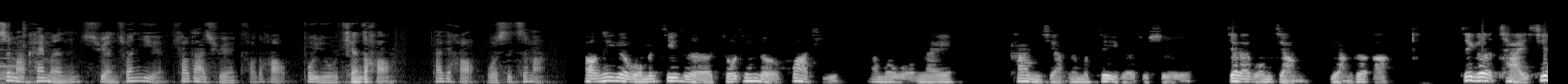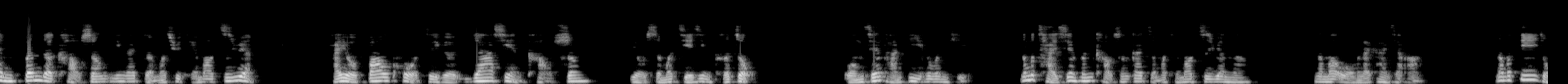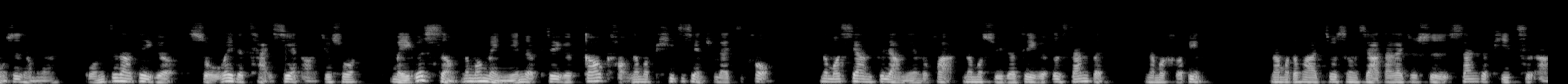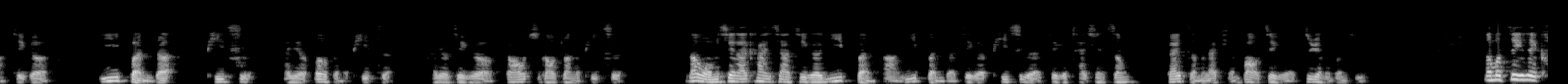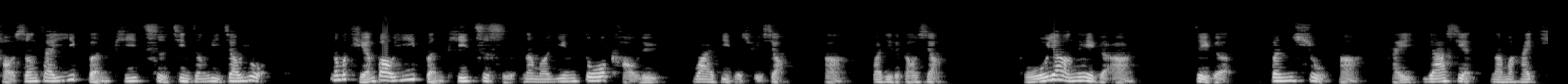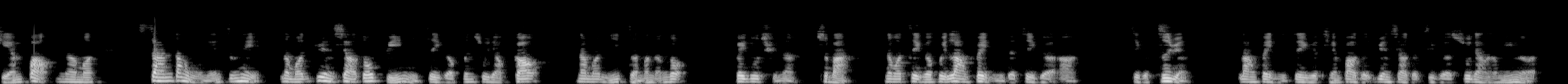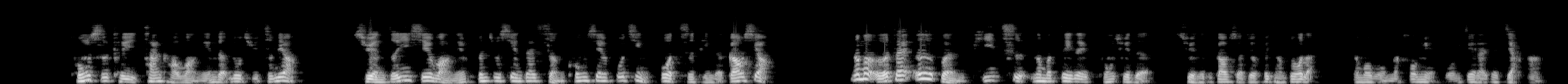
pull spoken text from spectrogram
芝麻开门，选专业，挑大学，考得好不如填得好。大家好，我是芝麻。好，那个我们接着昨天的话题，那么我们来看一下，那么这个就是接下来我们讲两个啊，这个采线分的考生应该怎么去填报志愿，还有包括这个压线考生有什么捷径可走。我们先谈第一个问题，那么采线分考生该怎么填报志愿呢？那么我们来看一下啊，那么第一种是什么呢？我们知道这个所谓的采线啊，就是说每个省，那么每年的这个高考，那么批次线出来之后，那么像这两年的话，那么随着这个二三本那么合并，那么的话就剩下大概就是三个批次啊，这个一本的批次，还有二本的批次，还有这个高职高专的批次。那我们先来看一下这个一本啊，一本的这个批次的这个采线生。该怎么来填报这个志愿的问题？那么这一类考生在一本批次竞争力较弱，那么填报一本批次时，那么应多考虑外地的学校啊，外地的高校，不要那个啊，这个分数啊还压线，那么还填报，那么三到五年之内，那么院校都比你这个分数要高，那么你怎么能够被录取呢？是吧？那么这个会浪费你的这个啊这个资源，浪费你这个填报的院校的这个数量和名额。同时可以参考往年的录取资料，选择一些往年分数线在省空线附近或持平的高校。那么而在二本批次，那么这一类同学的选择的高校就非常多了。那么我们后面我们接下来再讲啊。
